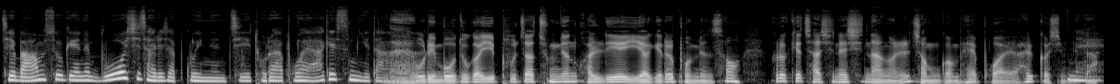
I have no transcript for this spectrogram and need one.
제 마음 속에는 무엇이 자리 잡고 있는지 돌아보아야 하겠습니다. 네, 우리 모두가 이 부자 청년 관리의 이야기를 보면서 그렇게 자신의 신앙을 점검해 보아야 할 것입니다. 네.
